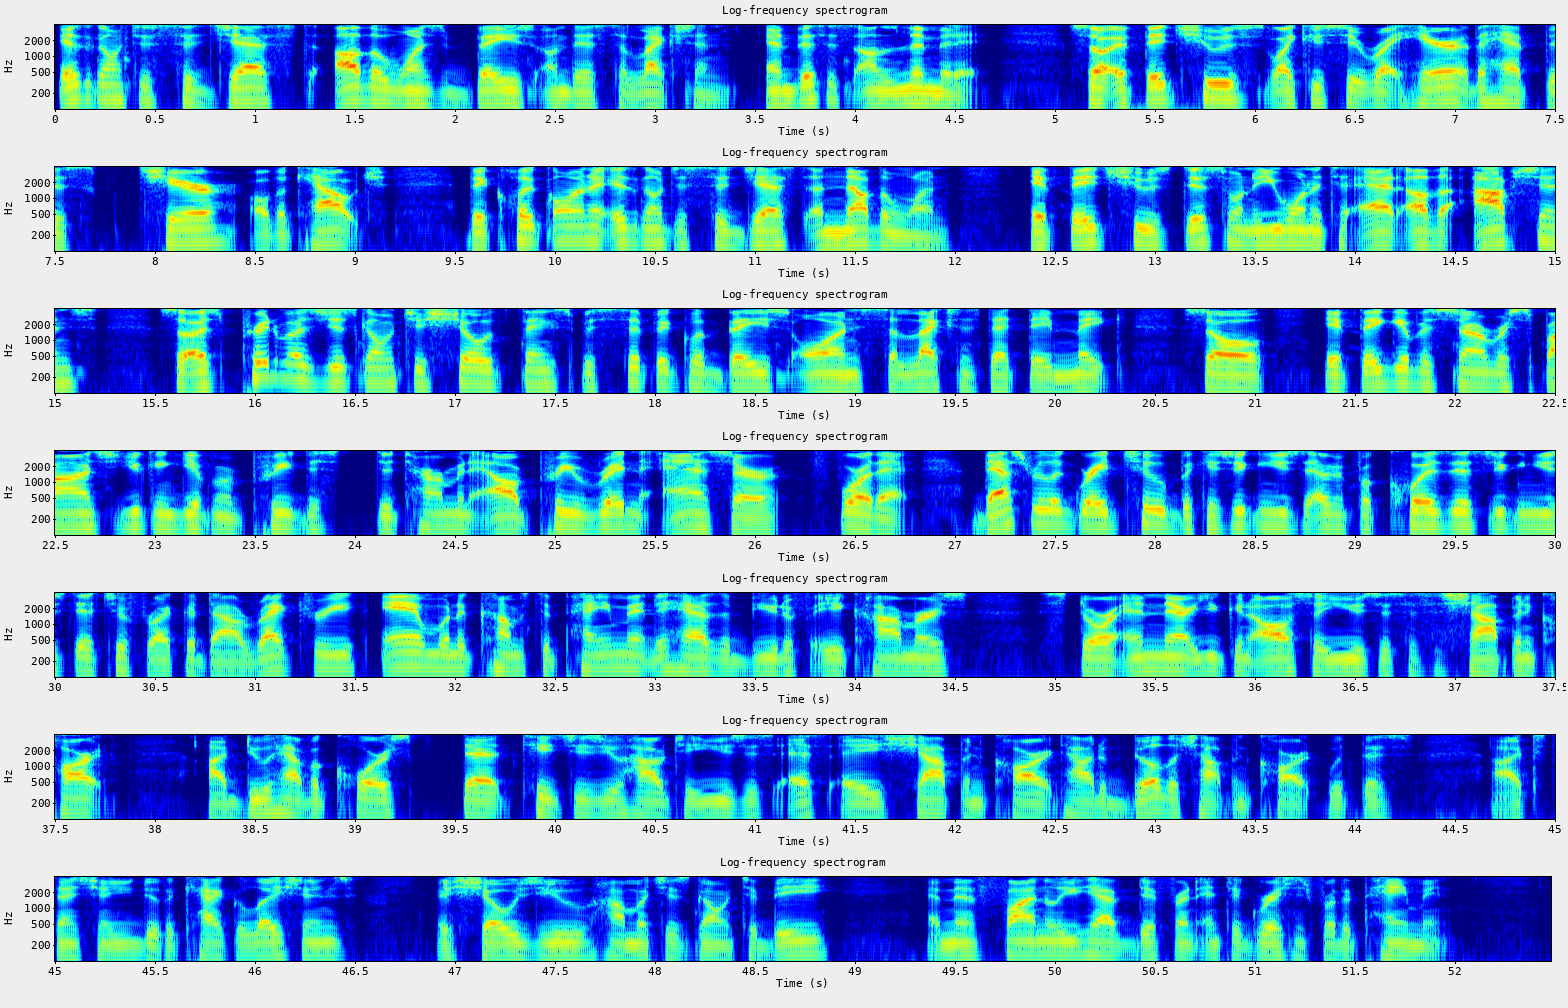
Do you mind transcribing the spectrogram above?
it's going to suggest other ones based on their selection. And this is unlimited. So if they choose, like you see right here, they have this chair or the couch, they click on it, it's going to suggest another one if they choose this one you wanted to add other options. So it's pretty much just going to show things specifically based on selections that they make. So if they give a certain response you can give them a predetermined or pre-written answer for that. That's really great too because you can use that for quizzes. You can use that too for like a directory. And when it comes to payment it has a beautiful e-commerce store in there. You can also use this as a shopping cart. I do have a course that teaches you how to use this as a shopping cart, how to build a shopping cart with this uh, extension. You do the calculations, it shows you how much it's going to be. And then finally, you have different integrations for the payment.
